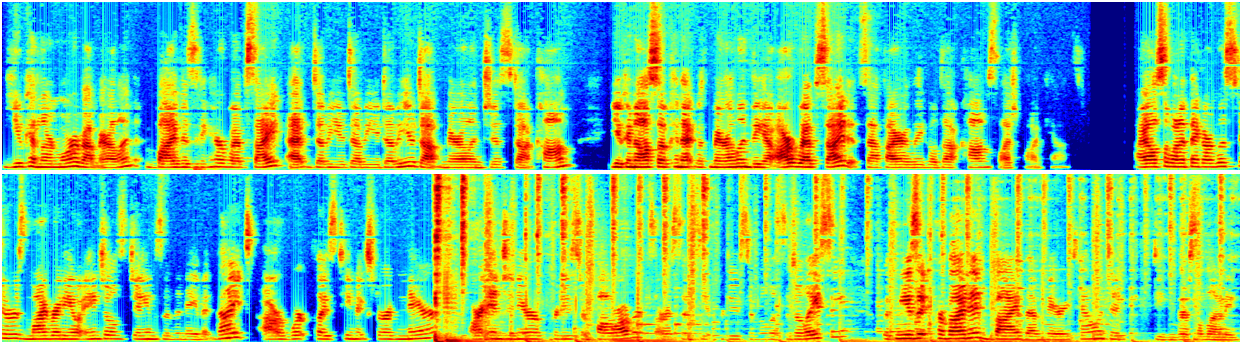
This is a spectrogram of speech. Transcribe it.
you can learn more about Marilyn by visiting her website at www.marilyngist.com. You can also connect with Marilyn via our website at sapphirelegal.com slash podcast. I also want to thank our listeners, My Radio Angels, James and the Knave at Night, our workplace team extraordinaire, our engineer producer Paul Roberts, our associate producer Melissa DeLacy, with music provided by the very talented Stephen Versaloni.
